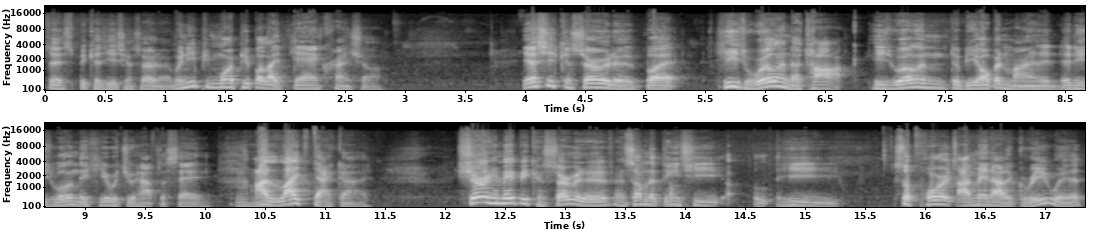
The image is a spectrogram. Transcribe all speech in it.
this because he's conservative. We need more people like Dan Crenshaw. Yes, he's conservative, but he's willing to talk. He's willing to be open minded, and he's willing to hear what you have to say. Mm-hmm. I like that guy. Sure, he may be conservative, and some of the things he he supports I may not agree with,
